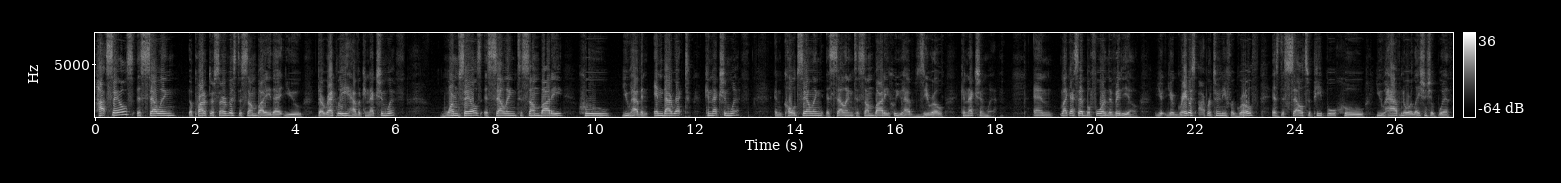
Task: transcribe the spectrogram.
hot sales is selling the product or service to somebody that you directly have a connection with Warm sales is selling to somebody who you have an indirect connection with. And cold selling is selling to somebody who you have zero connection with. And like I said before in the video, your, your greatest opportunity for growth is to sell to people who you have no relationship with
